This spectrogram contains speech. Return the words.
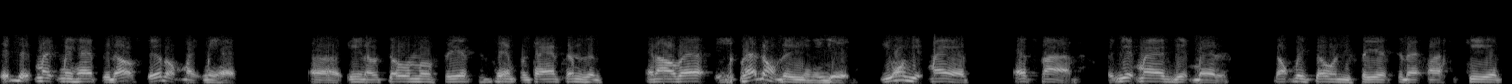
It didn't make me happy at all. Still don't make me happy. Uh, you know, throwing little fits and temper tantrums and and all that. That don't do you any good. You want to get mad, that's fine. But get mad, get better. Don't be throwing your fits and act like a kid.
